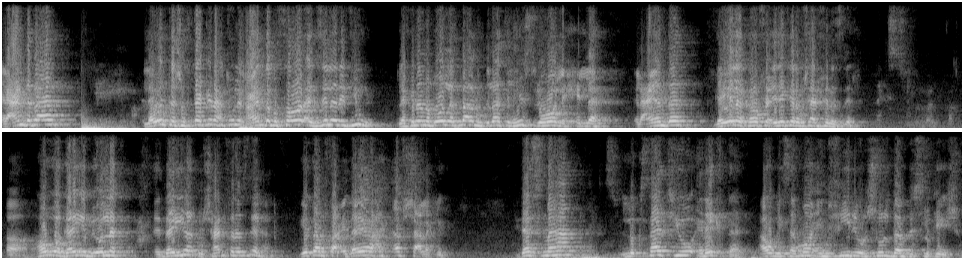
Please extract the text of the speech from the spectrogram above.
العيان ده بقى لو انت شفتها كده هتقول العيان ده متصور axillary view لكن أنا بقول لك بقى من دلوقتي ال history هو اللي يحلها. العيان ده جاي لك رافع ايديه كده مش عارف ينزلها. آه هو جاي بيقول لك إيديا مش عارف أنزلها. جيت أرفع إيديا راحت قفشة على كده. ده اسمها luxatio erecta أو بيسموها inferior shoulder dislocation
